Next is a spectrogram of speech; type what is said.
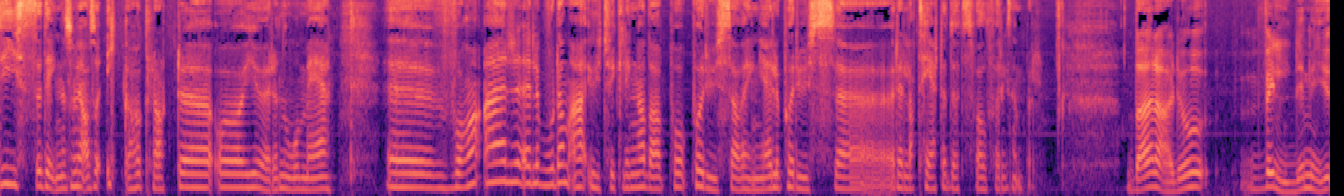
Disse tingene som vi altså ikke har klart eh, å gjøre noe med. Eh, hva er, eller hvordan er utviklinga på, på rusavhengige eller på rusrelaterte dødsfall f.eks.? Der er det jo veldig mye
